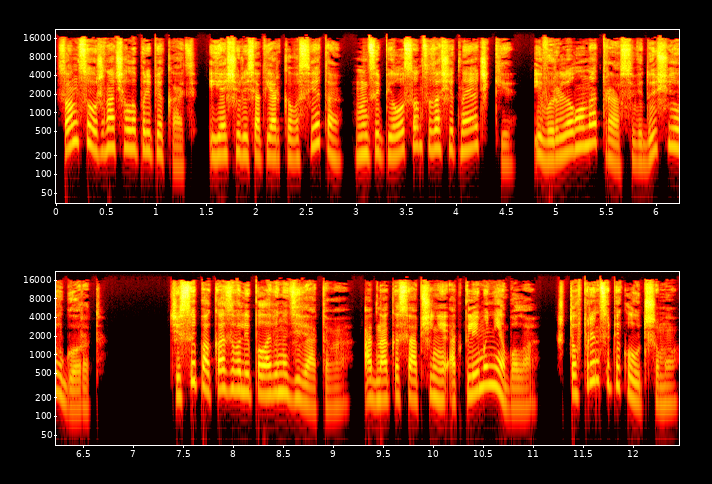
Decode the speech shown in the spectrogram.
Солнце уже начало припекать, и я, щурясь от яркого света, нацепила солнцезащитные очки и вырулила на трассу, ведущую в город. Часы показывали половину девятого, однако сообщений от Клима не было, что в принципе к лучшему.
